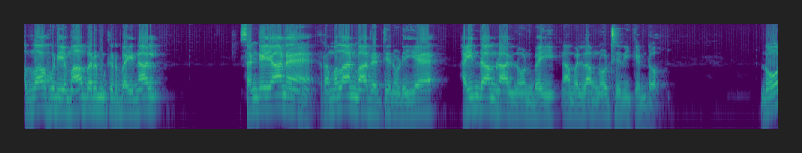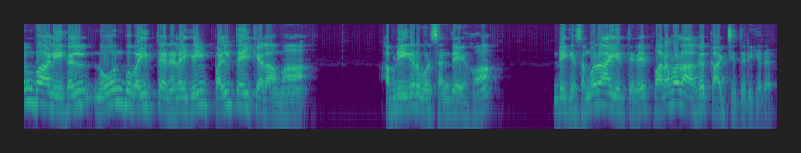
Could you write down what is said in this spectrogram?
அல்லாஹுடைய மாபெரும் கிருபையினால் சங்கையான ரமலான் மாதத்தினுடைய ஐந்தாம் நாள் நோன்பை நாம் எல்லாம் நோற்றிருக்கின்றோம். நோன்பாளிகள் நோன்பு வைத்த நிலையில் பல் தேய்க்கலாமா அப்படிங்கிற ஒரு சந்தேகம் இன்றைக்கு சமுதாயத்திலே பரவலாக காட்சி தருகிறது.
